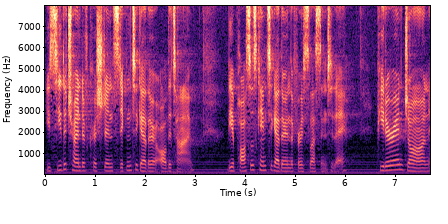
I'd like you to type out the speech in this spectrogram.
You see the trend of Christians sticking together all the time. The apostles came together in the first lesson today. Peter and John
